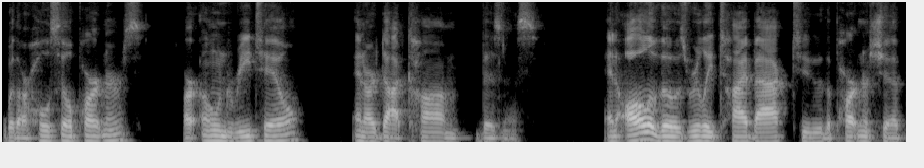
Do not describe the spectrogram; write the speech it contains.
with our wholesale partners, our owned retail, and our dot-com business. And all of those really tie back to the partnership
